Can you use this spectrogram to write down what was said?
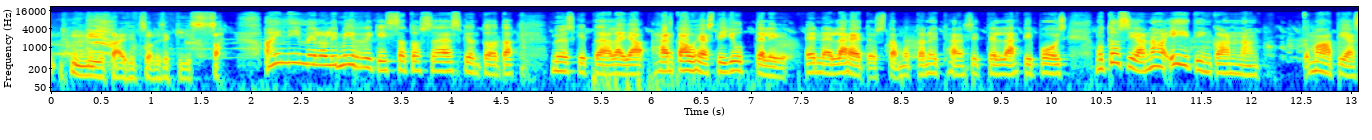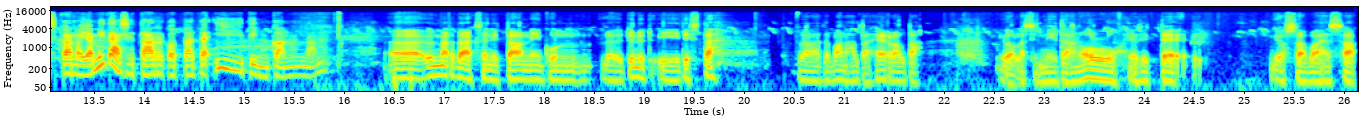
niin, tai sitten se oli se kissa. Ai niin, meillä oli Mirrikissa tuossa äsken tuota, myöskin täällä ja hän kauheasti jutteli ennen lähetystä, mutta nyt hän sitten lähti pois. Mutta tosiaan nämä on Iitin kannan maatiaskanoja. Mitä se tarkoittaa, että Iitin kannan? Öö, ymmärtääkseni tämä on niin kuin löytynyt Iitistä, tällaiselta vanhalta herralta, jolla sit niitä on ollut. Ja sitten jossain vaiheessa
